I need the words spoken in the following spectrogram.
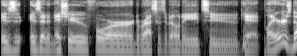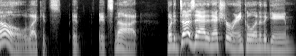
is is it an issue for Nebraska's ability to get players? No, like it's it it's not. But it does add an extra wrinkle into the game,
